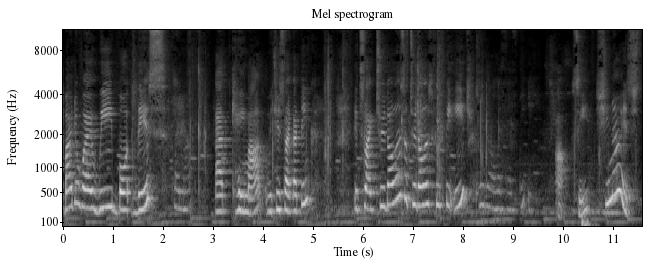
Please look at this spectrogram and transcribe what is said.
By the way, we bought this came up. at Kmart, which is like I think it's like two dollars or two dollars fifty each. Two dollars fifty each. Ah, see, she knows.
